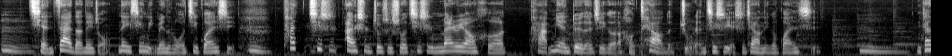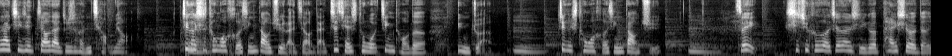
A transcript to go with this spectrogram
嗯。潜在的那种内心里面的逻辑关系。嗯。它其实暗示就是说，其实 Marion 和他面对的这个 hotel 的主人，其实也是这样的一个关系。嗯你看他这些交代就是很巧妙，这个是通过核心道具来交代，之前是通过镜头的运转，嗯这个是通过核心道具，嗯所以希区柯克真的是一个拍摄的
